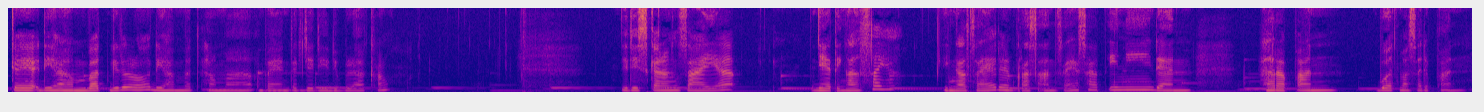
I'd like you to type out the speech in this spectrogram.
kayak dihambat gitu loh dihambat sama apa yang terjadi di belakang jadi sekarang saya ya tinggal saya tinggal saya dan perasaan saya saat ini dan harapan buat masa depan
